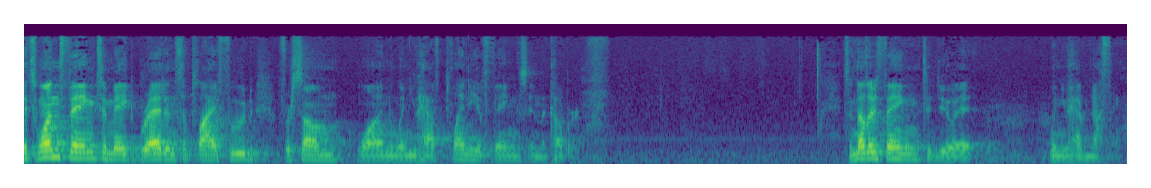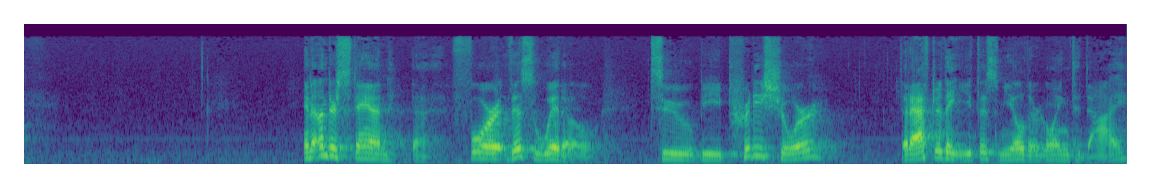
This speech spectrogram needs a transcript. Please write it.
it's one thing to make bread and supply food for someone when you have plenty of things in the cupboard. It's another thing to do it when you have nothing. And understand, uh, for this widow to be pretty sure that after they eat this meal, they're going to die,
